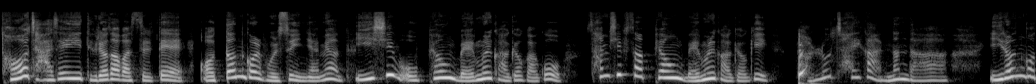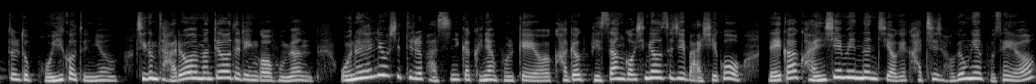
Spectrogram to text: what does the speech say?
더 자세히 들여다봤을 때 어떤 걸 볼 수 있냐면 25평 매물 가격하고 34평 매물 가격이 별로 차이가 안 난다. 이런 것들도 보이거든요. 지금 자료화면 띄워 드린 거 보면 오늘 헬리오시티를 봤으니까 그냥 볼게요. 가격 비싼 거 신경 쓰지 마시고 내가 관심 있는 지역에 같이 적용해 보세요.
